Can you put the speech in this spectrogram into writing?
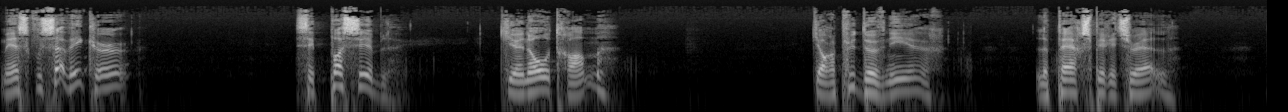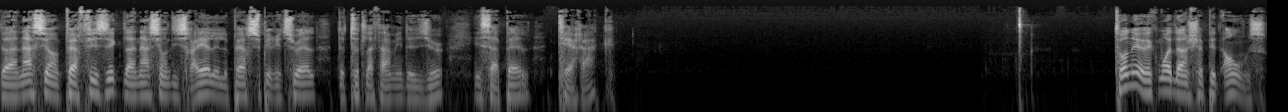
mais est-ce que vous savez que c'est possible qu'il y ait un autre homme qui aurait pu devenir le père spirituel de la nation, père physique de la nation d'Israël et le père spirituel de toute la famille de Dieu? Il s'appelle Terak. Tournez avec moi dans le chapitre 11.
